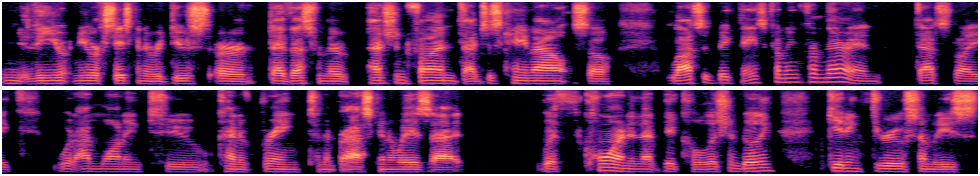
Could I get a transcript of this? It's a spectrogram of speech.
the new york state's going to reduce or divest from their pension fund that just came out so lots of big things coming from there and that's like what i'm wanting to kind of bring to nebraska in a way is that with corn and that big coalition building getting through some of these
